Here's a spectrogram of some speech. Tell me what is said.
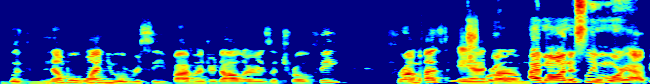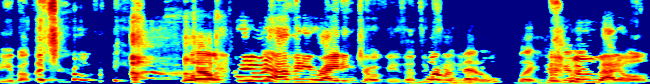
was number one. You will receive $500, a trophy from us. And um, I'm honestly more happy about the trophy. well, I don't have any writing trophies. That's more exciting. of a medal, but you're gonna medal.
